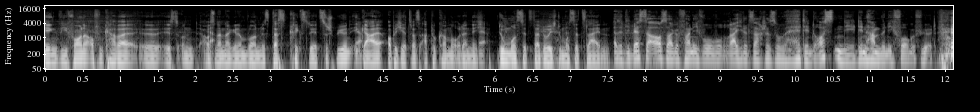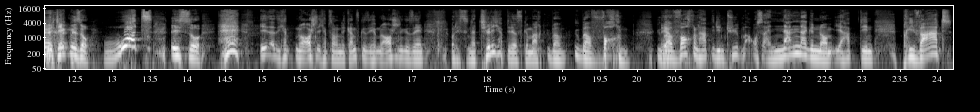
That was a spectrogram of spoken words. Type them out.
Irgendwie vorne auf dem Cover äh, ist und auseinandergenommen worden ist, das kriegst du jetzt zu spüren, Ja. egal ob ich jetzt was abbekomme oder nicht. Ja. Du musst jetzt da durch, du musst jetzt leiden. Also die beste Aussage fand ich, wo, wo Reichelt sagte so, hä, den Drosten, nee, den haben wir nicht vorgeführt. Und ich denk mir so, what? Ich so, hä? Also ich habe nur Ausschnitte, ich habe noch nicht ganz gesehen, ich habe nur Ausschnitte gesehen. Und ich so, natürlich habt ihr das gemacht, über, über Wochen. Über Ja. Wochen habt ihr den Typen auseinandergenommen. Ihr habt den privat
